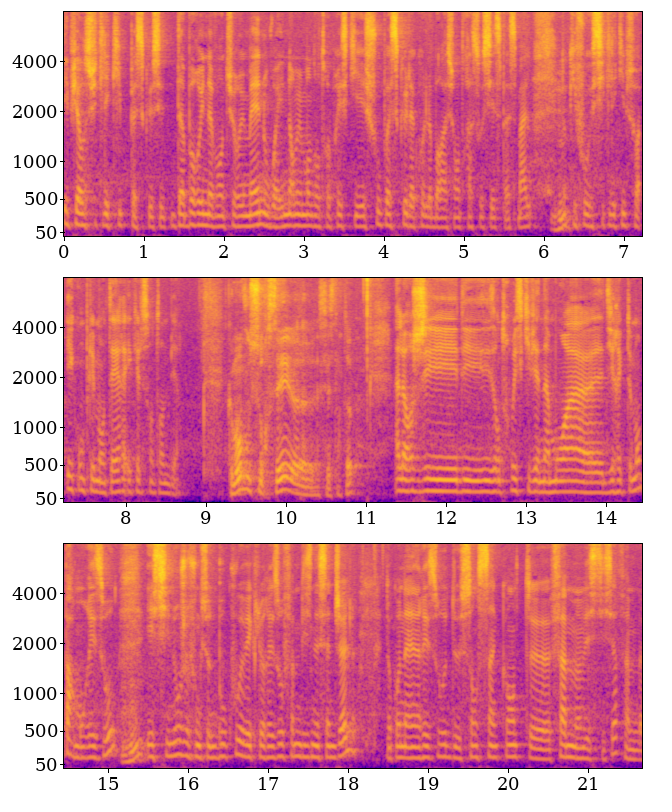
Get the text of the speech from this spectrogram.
Et puis ensuite, l'équipe, parce que c'est d'abord une aventure humaine. On voit énormément d'entreprises qui échouent parce que la collaboration entre associés se passe mal. Mhm. Donc, il faut aussi que l'équipe soit et complémentaire et qu'elle s'entende bien. Comment vous sourcez euh, ces startups? Alors, j'ai des entreprises qui viennent à moi euh, directement par mon réseau. Mhm. Et sinon, je fonctionne beaucoup avec le réseau Femmes Business Angel. Donc, on a un réseau de 150 euh, femmes investisseurs, femmes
